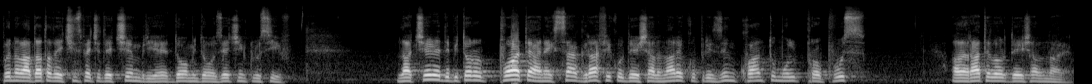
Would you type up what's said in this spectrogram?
până la data de 15 decembrie 2020 inclusiv. La cerere, debitorul poate anexa graficul de eșalonare cuprinzând cuantumul propus al ratelor de eșalonare.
